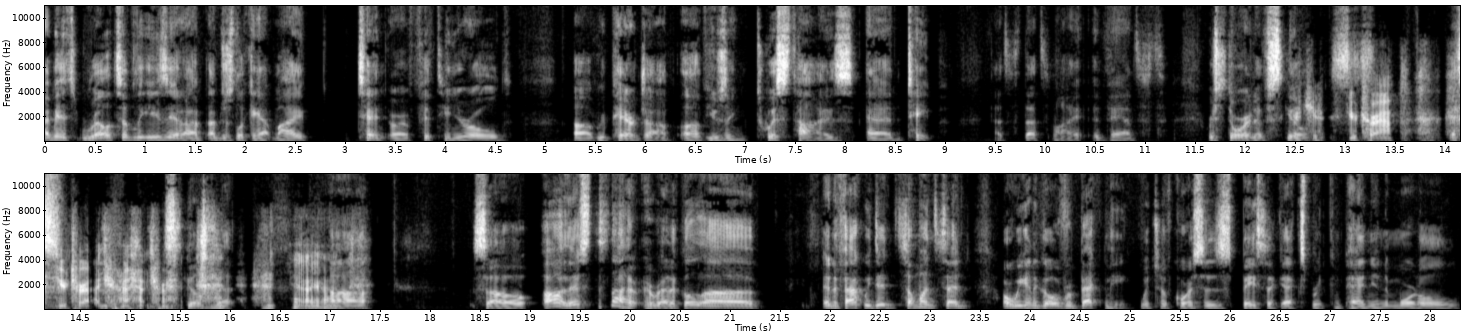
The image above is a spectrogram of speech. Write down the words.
I mean, it's relatively easy, and I'm, I'm just looking at my ten or fifteen year old uh, repair job of using twist ties and tape. That's that's my advanced restorative skill your, your trap your trap trap, trap. skill set. yeah yeah Uh, so, oh, this this not heretical. Uh, and in fact, we did. Someone said, "Are we going to go over BECMI?" Which, of course, is basic, expert, companion, immortal,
